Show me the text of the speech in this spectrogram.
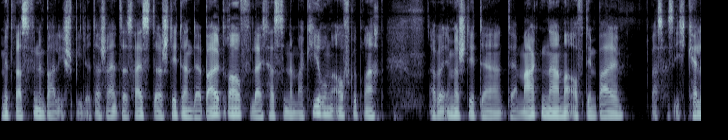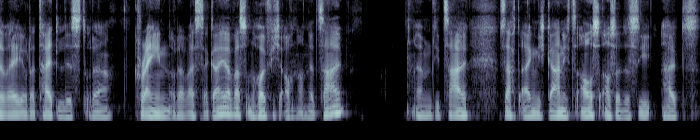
mit was für einem Ball ich spiele. Das heißt, da steht dann der Ball drauf, vielleicht hast du eine Markierung aufgebracht, aber immer steht der, der Markenname auf dem Ball, was weiß ich, Callaway oder Titleist oder Crane oder weiß der Geier was und häufig auch noch eine Zahl. Ähm, die Zahl sagt eigentlich gar nichts aus, außer dass sie halt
